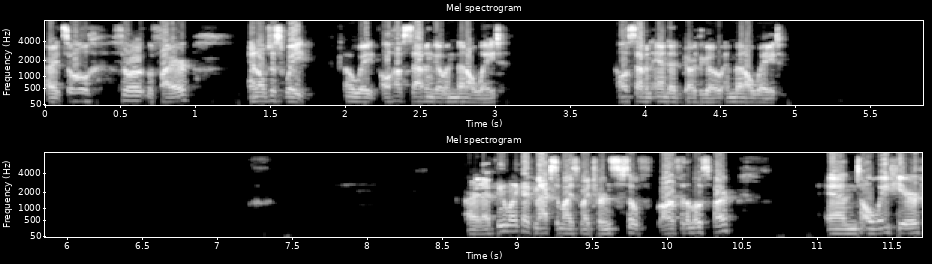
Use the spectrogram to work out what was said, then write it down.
Alright, so I'll throw out the fire, and I'll just wait. Oh wait, I'll have Sabin go, and then I'll wait. I'll have Sabin and Edgar go, and then I'll wait. Alright, I feel like I've maximized my turns so far for the most part, and I'll wait here.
